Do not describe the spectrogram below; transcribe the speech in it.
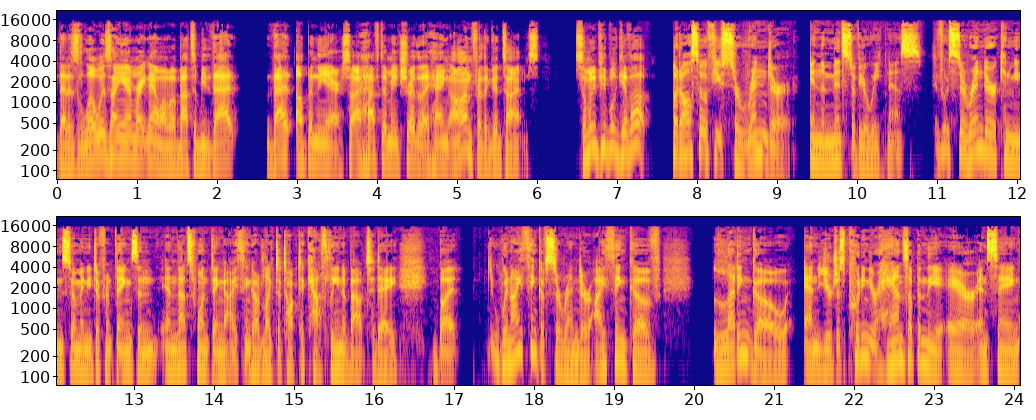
that as low as I am right now, I'm about to be that that up in the air. So I have to make sure that I hang on for the good times. So many people give up. but also if you surrender in the midst of your weakness. Surrender can mean so many different things, and, and that's one thing I think I'd like to talk to Kathleen about today. But when I think of surrender, I think of letting go and you're just putting your hands up in the air and saying,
